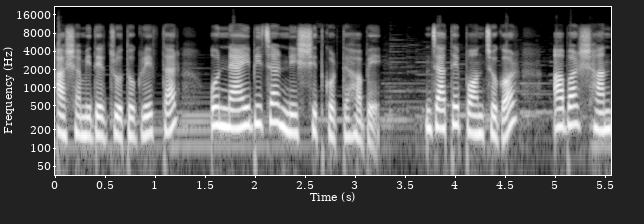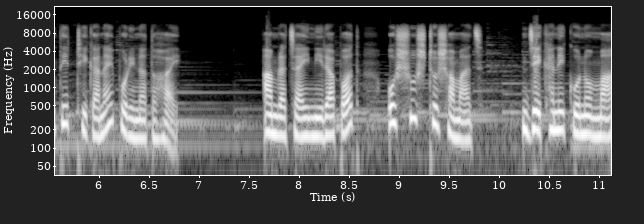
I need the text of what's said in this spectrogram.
আসামিদের দ্রুত গ্রেফতার ও ন্যায় বিচার নিশ্চিত করতে হবে, যাতে পঞ্চগড় আবার শান্তির ঠিকানায় পরিণত হয়। আমরা চাই নিরাপদ ও সুষ্ঠু সমাজ, যেখানে কোনো মা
